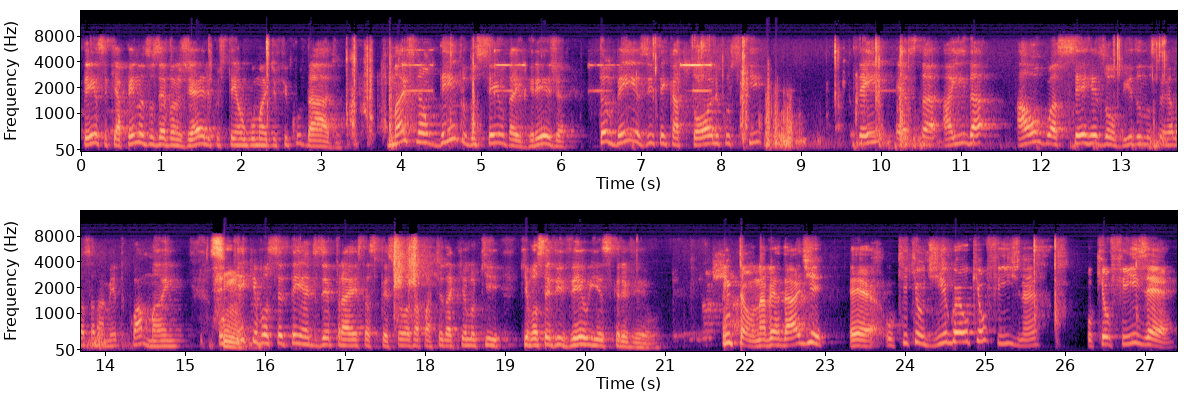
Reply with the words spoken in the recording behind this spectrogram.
pensa que apenas os evangélicos têm alguma dificuldade, mas não, dentro do seio da igreja também existem católicos que têm esta ainda algo a ser resolvido no seu relacionamento com a mãe. Sim. O que, que você tem a dizer para estas pessoas a partir daquilo que, que você viveu e escreveu? Então, na verdade, é, o que, que eu digo é o que eu fiz, né? O que eu fiz é,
